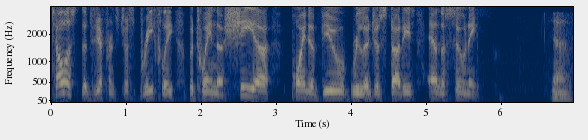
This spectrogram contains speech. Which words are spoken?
Tell us the difference, just briefly, between the Shia point of view, religious studies, and the Sunni. Yes.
